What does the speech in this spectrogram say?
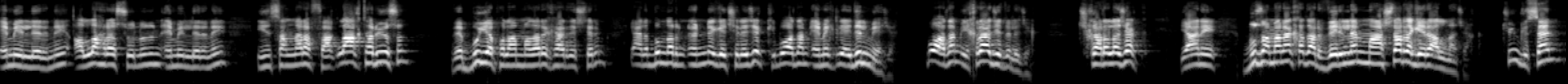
emirlerini, Allah Resulü'nün emirlerini insanlara farklı aktarıyorsun. Ve bu yapılanmaları kardeşlerim yani bunların önüne geçilecek ki bu adam emekli edilmeyecek. Bu adam ihraç edilecek. Çıkarılacak. Yani bu zamana kadar verilen maaşlar da geri alınacak. Çünkü sen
